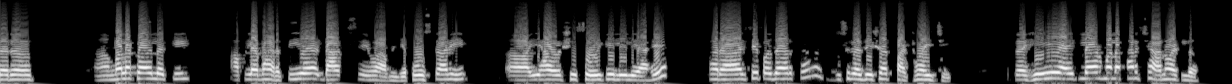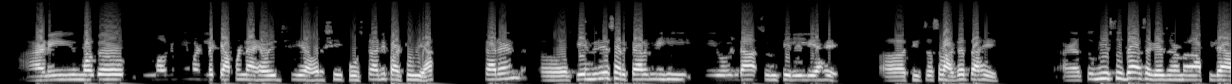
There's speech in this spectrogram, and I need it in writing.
तर मला कळलं की आपल्या भारतीय डाक सेवा म्हणजे पोस्टाने यावर्षी सोय केलेली आहे. फराळाचे पदार्थ दुसऱ्या देशात पाठवायचे. तर हे ऐकल्यावर मला फार छान वाटलं. आणि मग मग मी म्हटलं की आपण यावर्षी यावर्षी पोस्टाने पाठवूया. कारण केंद्रीय सरकारने ही योजना सुरू केलेली आहे तिचं स्वागत आहे. तुम्ही सुद्धा सगळेजण आपल्या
